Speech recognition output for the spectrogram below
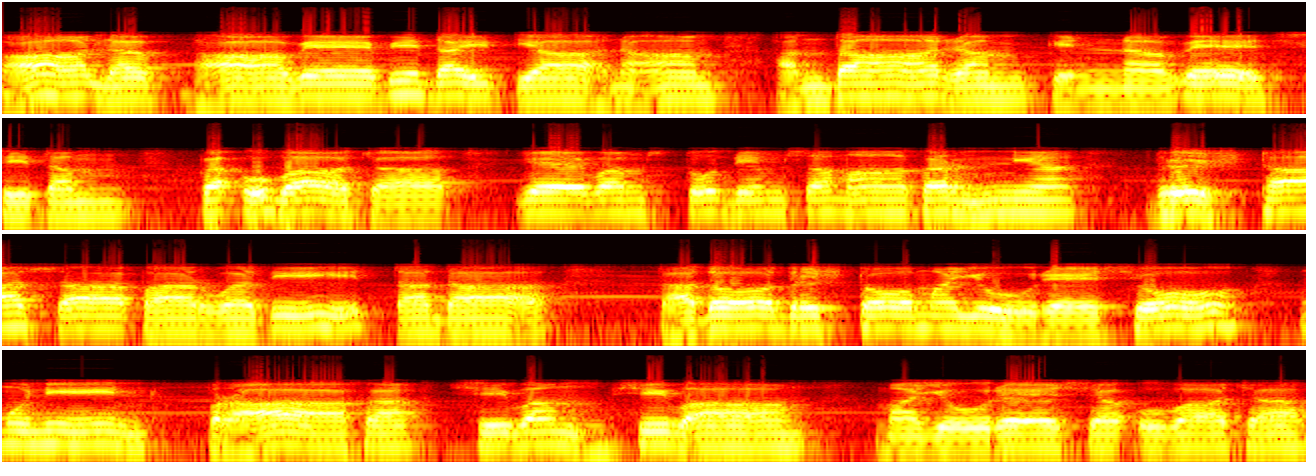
बालभावेऽपि दैत्यानां हन्तारं किन्न वेत्सितं क उवाच एवं स्तुतिं समाकर्ण्य दृष्टा सा पार्वती तदा तदो दृष्टो मयूरेशो मुनीन् प्राह शिवं शिवां। मयूरेश उवाच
